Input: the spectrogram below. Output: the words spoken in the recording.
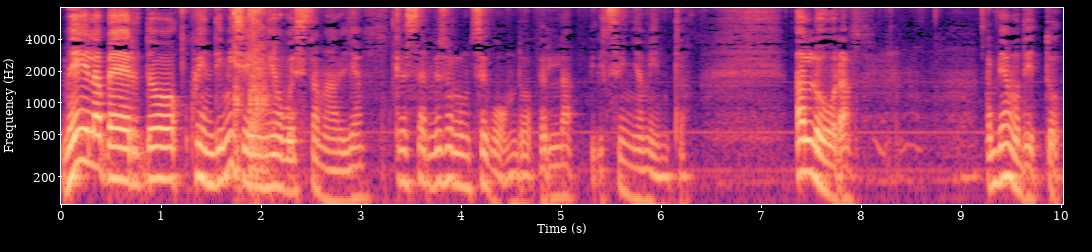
me la perdo quindi mi segno questa maglia che serve solo un secondo per la, il segnamento. Allora abbiamo detto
